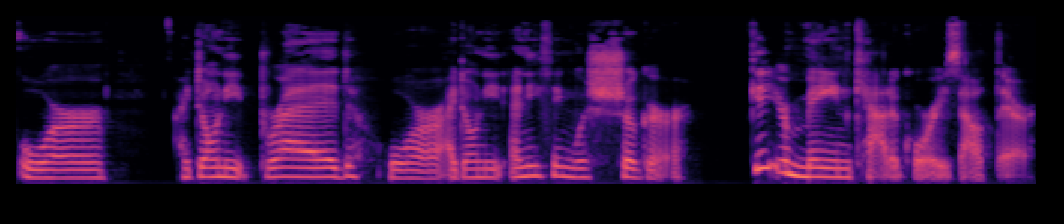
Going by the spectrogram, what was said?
or I don't eat bread, or I don't eat anything with sugar get your main categories out there.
